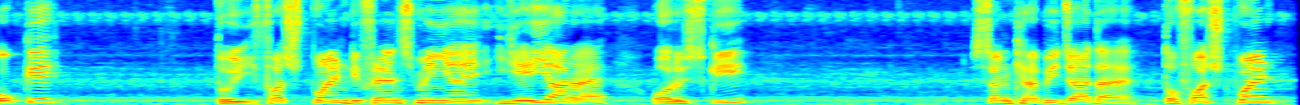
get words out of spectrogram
ओके तो फ़र्स्ट पॉइंट डिफरेंस में यह यही आ रहा है और इसकी संख्या भी ज़्यादा है। तो फ़र्स्ट पॉइंट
